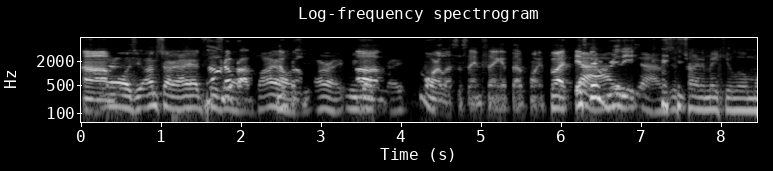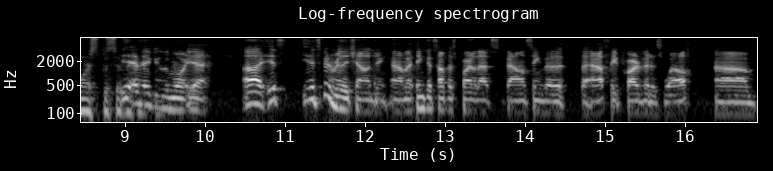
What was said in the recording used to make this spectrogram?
Um, biology. I'm sorry, I had no, no problem. biology. No problem. All right, we got um, right. More or less the same thing at that point, but it's yeah, been really. I, yeah, I was just trying to make you a little more specific. yeah, maybe a little more. Yeah, uh, it's it's been really challenging. Um, I think the toughest part of that's balancing the the athlete part of it as well. Um,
